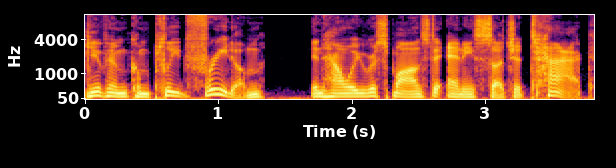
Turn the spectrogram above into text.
give him complete freedom in how he responds to any such attack.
